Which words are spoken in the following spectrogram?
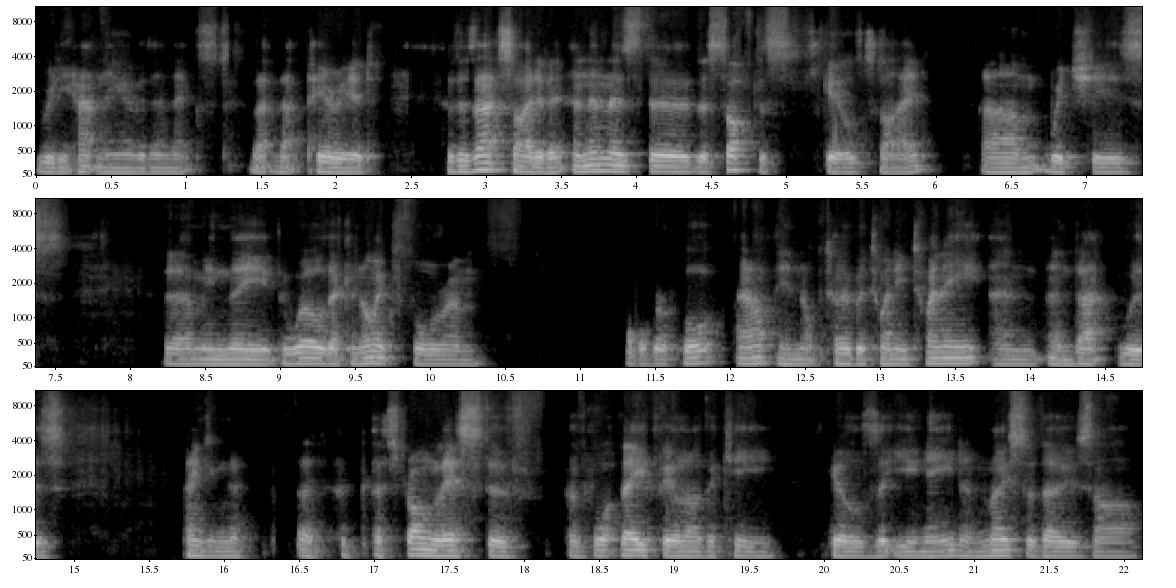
really happening over the next that, that period. So there's that side of it. And then there's the the softer skills side um, which is I mean, the, the World Economic Forum had a report out in October 2020, and, and that was painting the, a, a, strong list of, of what they feel are the key skills that you need. And most of those are,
